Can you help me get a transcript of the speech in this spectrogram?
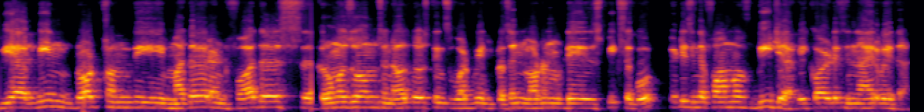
We are being brought from the mother and father's uh, chromosomes and all those things, what we in present modern day speaks about. It is in the form of bija. We call it in Ayurveda.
